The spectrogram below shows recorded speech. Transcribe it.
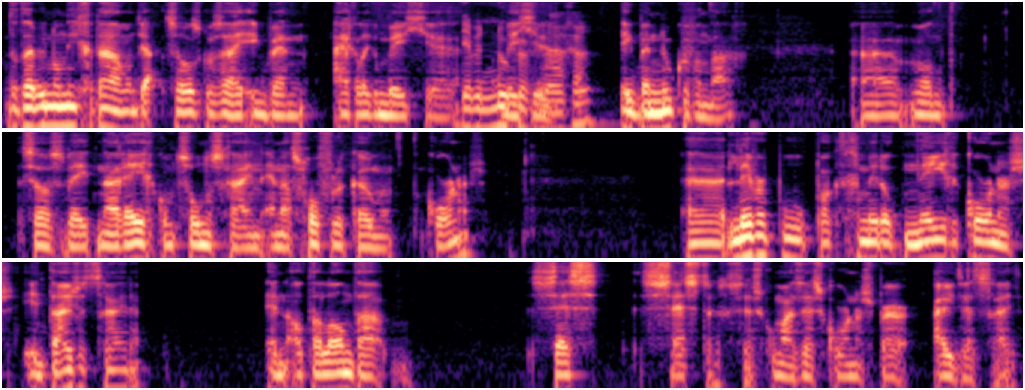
Dat heb ik nog niet gedaan, want ja, zoals ik al zei, ik ben eigenlijk een beetje... je bent een noeken beetje- vandaag, hè? Ik ben noeken vandaag. Eh, want zoals je weet, na regen komt zonneschijn en na schoffelen komen corners. Eh, Liverpool pakt gemiddeld 9 corners in thuiswedstrijden. En Atalanta 660, 6,6 corners per uitwedstrijd.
